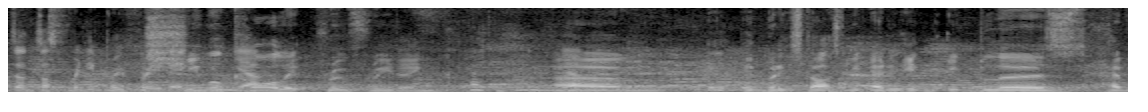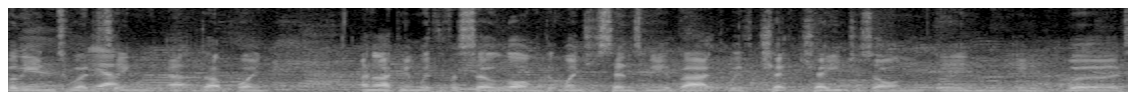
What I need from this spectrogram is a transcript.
than just really proofreading. She will yeah. call it proofreading, yeah. um, it, it, but it starts to be edit. It, it blurs heavily into editing yeah. at that point. And I've been with her for so long that when she sends me it back with ch- changes on in, in Word,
